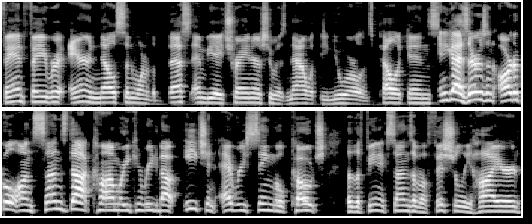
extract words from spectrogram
fan favorite Aaron Nelson, one of the best NBA trainers who is now with the New Orleans Pelicans. And you guys, there is an article on Suns.com where you can read about each and every single coach that the Phoenix Suns have officially hired.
